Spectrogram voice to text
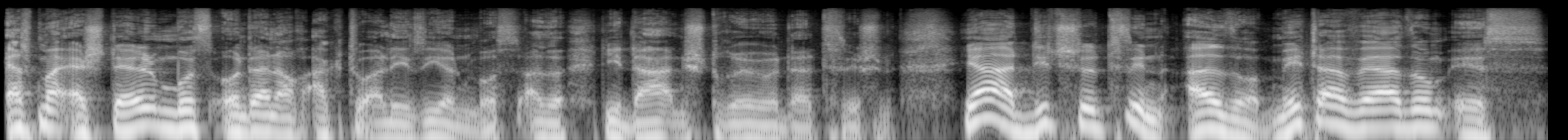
erstmal erstellen muss und dann auch aktualisieren muss, also die Datenströme Ströme dazwischen. Ja, Digital Twin. Also, Metaversum ist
